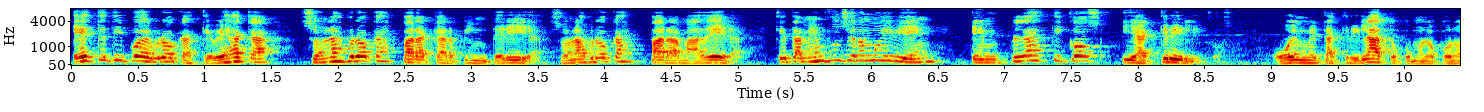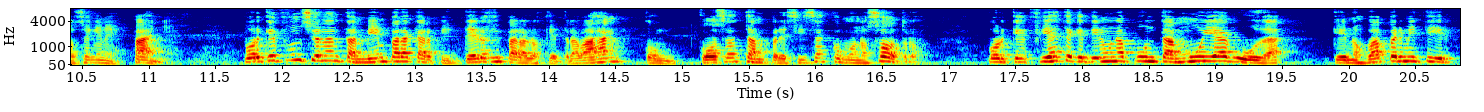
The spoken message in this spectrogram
Este tipo de brocas que ves acá son las brocas para carpintería, son las brocas para madera, que también funcionan muy bien en plásticos y acrílicos, o en metacrilato, como lo conocen en España. ¿Por qué funcionan también para carpinteros y para los que trabajan con cosas tan precisas como nosotros? Porque fíjate que tiene una punta muy aguda que nos va a permitir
